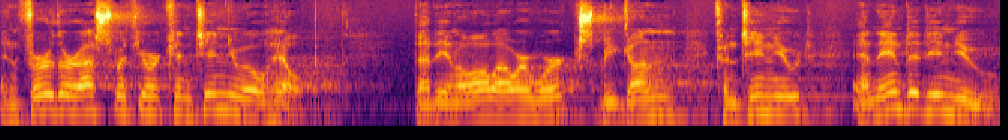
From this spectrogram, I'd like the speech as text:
and further us with your continual help, that in all our works, begun, continued, and ended in you,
